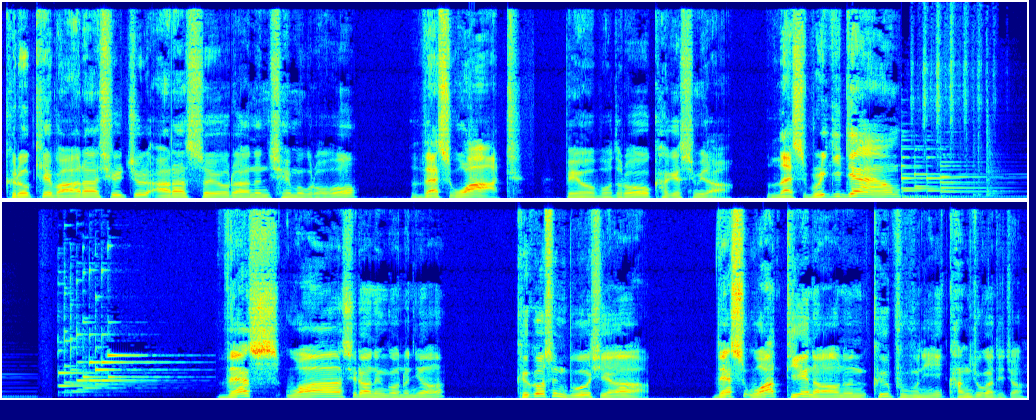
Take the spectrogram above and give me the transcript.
그렇게 말하실 줄 알았어요라는 제목으로 That's what 배워보도록 하겠습니다. Let's break it down. That's what이라는 거는요. 그것은 무엇이야? That's what 뒤에 나오는 그 부분이 강조가 되죠.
